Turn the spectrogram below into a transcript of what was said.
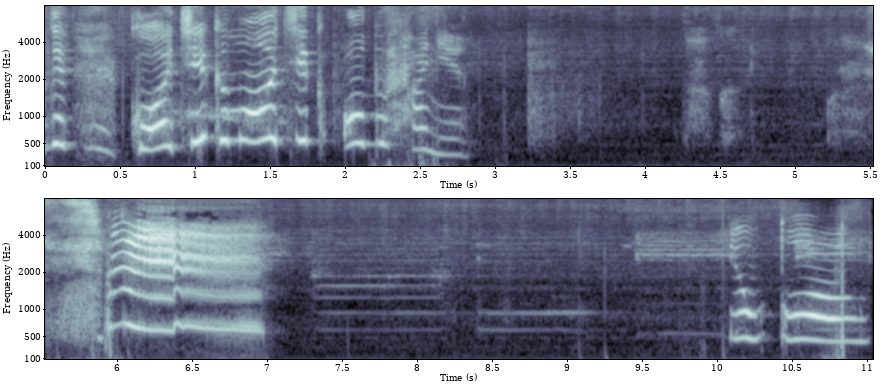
Буде котик, мотик, об. А ні. Я впав.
